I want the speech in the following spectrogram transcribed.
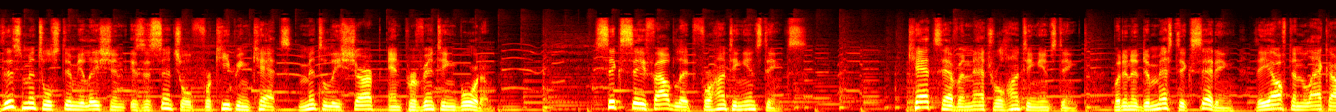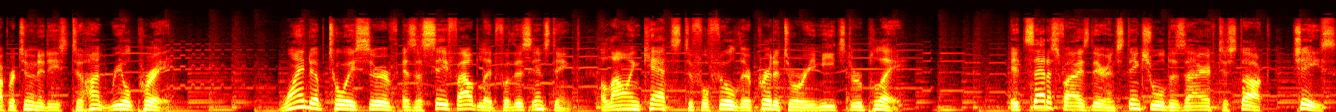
This mental stimulation is essential for keeping cats mentally sharp and preventing boredom. 6. Safe outlet for hunting instincts. Cats have a natural hunting instinct, but in a domestic setting, they often lack opportunities to hunt real prey. Wind up toys serve as a safe outlet for this instinct, allowing cats to fulfill their predatory needs through play. It satisfies their instinctual desire to stalk, chase,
